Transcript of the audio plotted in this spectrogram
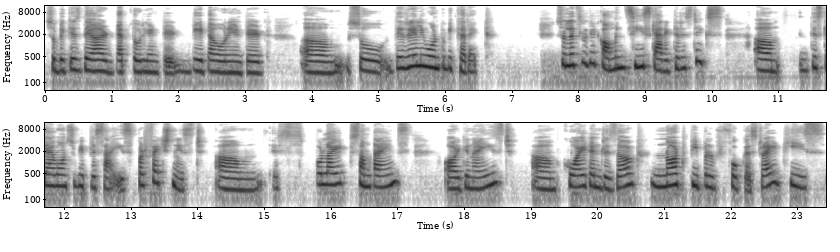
So because they are depth oriented data oriented um, so they really want to be correct. So let's look at common c's characteristics. Um, this guy wants to be precise perfectionist um, is polite sometimes organized um, quiet and reserved not people focused right? He's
